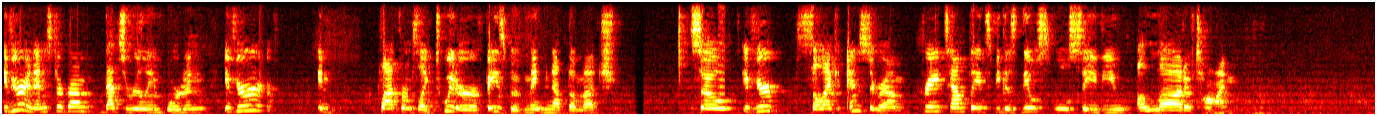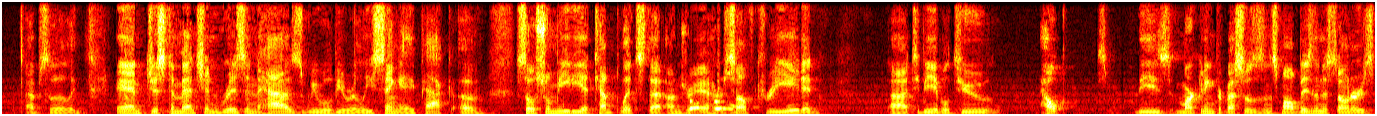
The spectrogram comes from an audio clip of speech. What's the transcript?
if you're in Instagram, that's really important. If you're in platforms like Twitter or Facebook, maybe not that much. So if you're select Instagram, create templates because this will save you a lot of time. Absolutely. And just to mention, Risen has, we will be releasing a pack of social media templates that Andrea herself created uh, to be able to help these marketing professionals and small business owners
